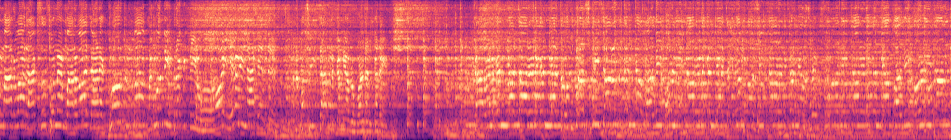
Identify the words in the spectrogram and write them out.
મારવા, રાક્ષસોને મારવા જાણે ખુદમાં ભગવતી હોય એવી લાગે છે. અને પછી ચારણ કન્યાનું વર્ણન કરે. ચારણ કન્યા ચારણ કન્યા ચૌદ વર્ષની ચારણ કન્યા પાલી ભવની ચારણ કન્યા જગદંબાસી ચારણ કન્યા શ્વેતસુવર્ણી ચારણ કન્યા પાલી ભવની ચારણ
